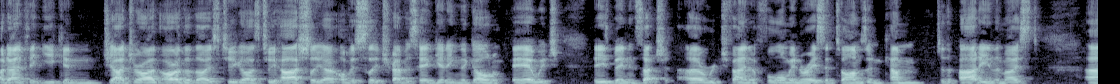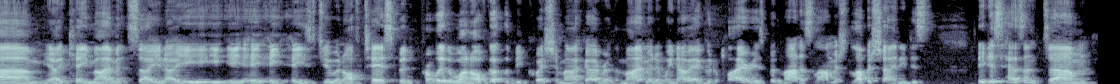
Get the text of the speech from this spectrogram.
I don't think you can judge either, those two guys too harshly. Uh, obviously, Travis Head getting the golden pair, which he's been in such a rich vein of form in recent times and come to the party in the most um, you know, key moments. So, you know, he, he, he, he's due an off test, but probably the one I've got the big question mark over at the moment, and we know how good a player is, but Marnus Labuschagne, he just he just hasn't um,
